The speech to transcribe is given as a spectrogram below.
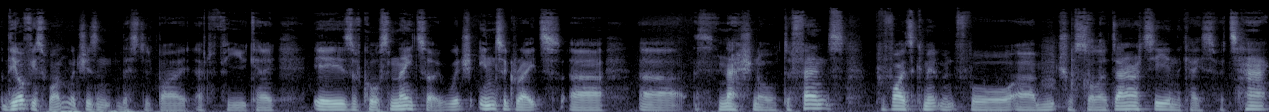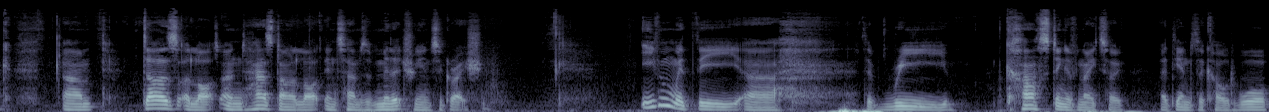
the obvious one, which isn't listed by EFTA UK, is of course NATO, which integrates uh, uh, national defence provides commitment for uh, mutual solidarity in the case of attack, um, does a lot and has done a lot in terms of military integration. Even with the uh, the recasting of NATO at the end of the Cold War,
